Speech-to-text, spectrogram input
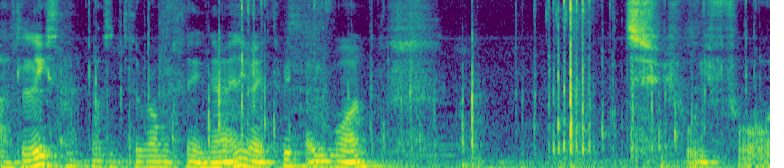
At least thing. Now, anyway, 3:01. 2:44.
